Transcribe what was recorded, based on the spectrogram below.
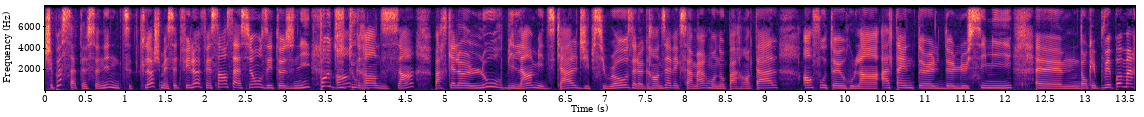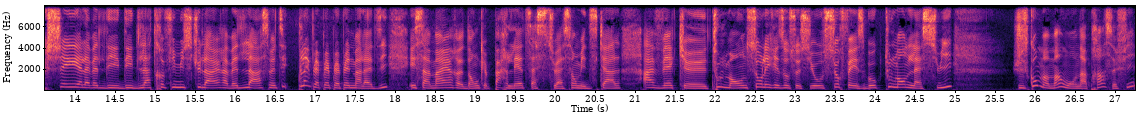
Je sais pas si ça t'a sonné une petite cloche, mais cette fille-là a fait sensation aux États-unis pas du en tout. grandissant parce qu'elle a un lourd bilan médical, Gypsy Rose. Elle a grandi avec sa mère monoparentale, en fauteuil roulant, atteinte de, leucémie. Euh, donc, elle pouvait pas marcher, elle avait des, de l'atrophie musculaire, elle avait de l'asthme, plein, plein, plein, plein, plein de maladies. Et sa mère, donc, parlait de sa situation médicale avec tout le monde sur les réseaux sociaux, sur Facebook. Tout le monde la suit. Jusqu'au moment où on apprend, Sophie,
